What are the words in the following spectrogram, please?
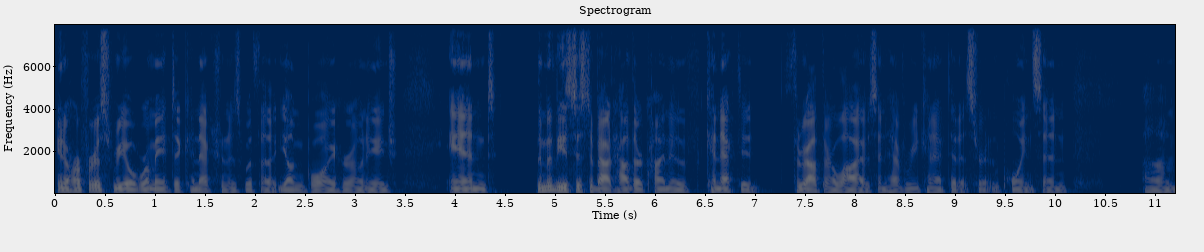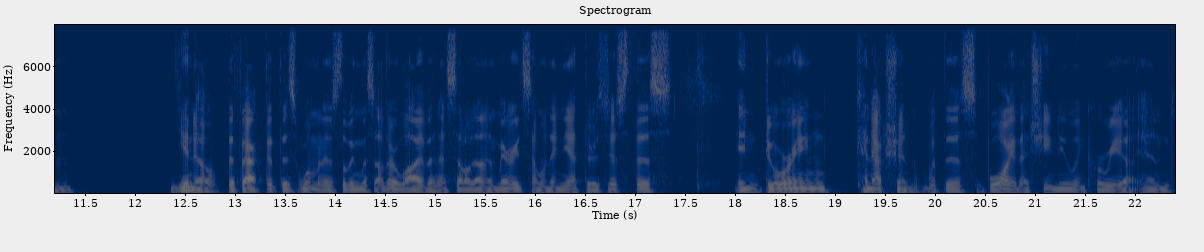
you know, her first real romantic connection is with a young boy her own age. And the movie is just about how they're kind of connected throughout their lives and have reconnected at certain points. And, um, you know, the fact that this woman is living this other life and has settled down and married someone, and yet there's just this enduring connection with this boy that she knew in Korea. And,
